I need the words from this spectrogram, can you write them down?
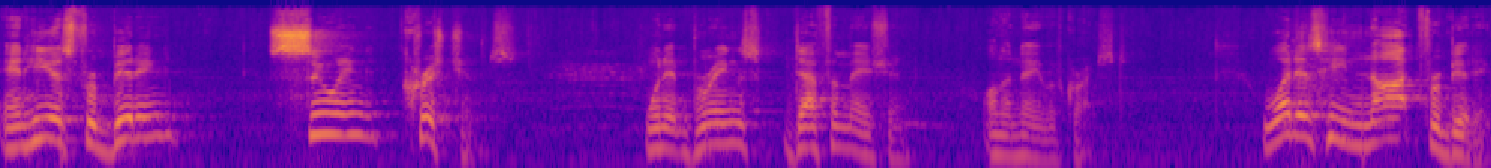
And he is forbidding suing Christians when it brings defamation on the name of Christ. What is he not forbidding?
